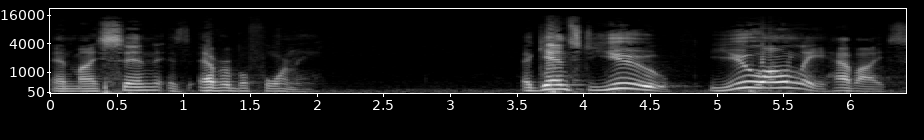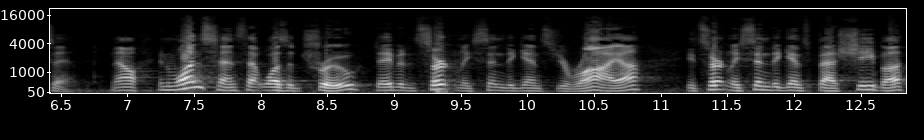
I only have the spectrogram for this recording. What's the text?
and my sin is ever before me. Against you, you only have I sinned. Now, in one sense, that wasn't true. David had certainly sinned against Uriah. He'd certainly sinned against Bathsheba.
